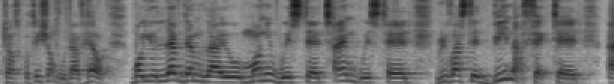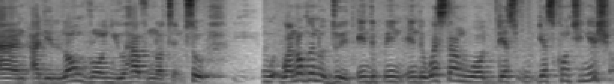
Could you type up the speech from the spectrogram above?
transportation would have helped. But you left them like oh, money wasted, time wasted, River State being affected, and at the long run, you have nothing. So we're not going to do it. In the, in, in the Western world, there's, there's continuation.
